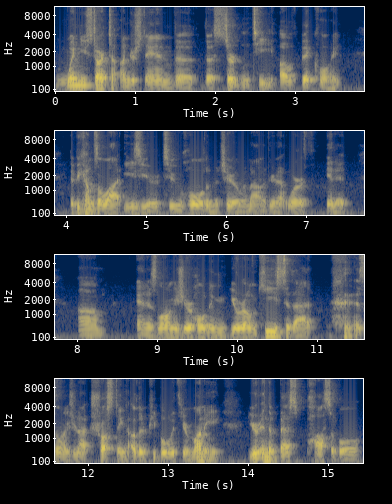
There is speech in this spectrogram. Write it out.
when you start to understand the the certainty of Bitcoin, it becomes a lot easier to hold a material amount of your net worth in it. Um, and as long as you're holding your own keys to that, as long as you're not trusting other people with your money, you're in the best possible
